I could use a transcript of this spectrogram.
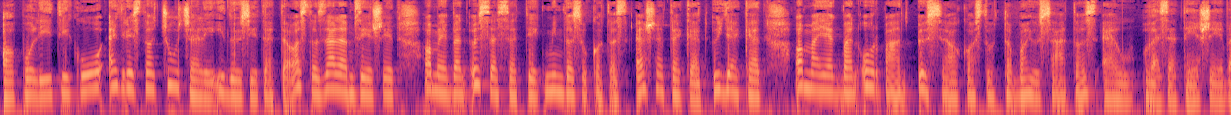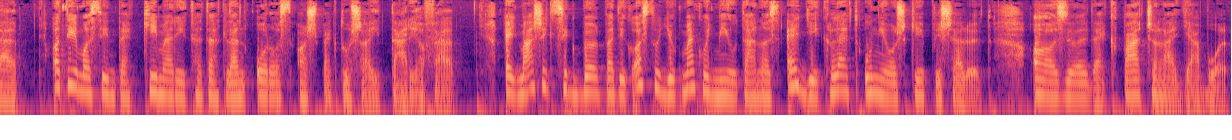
A politikó egyrészt a csúcs elé időzítette azt az elemzését, amelyben összeszedték mindazokat az eseteket, ügyeket, amelyekben Orbán összeakasztotta bajuszát az EU vezetésével. a téma szinte kimeríthetetlen orosz aspektusait tárja fel. Egy másik cikkből pedig azt tudjuk meg, hogy miután az egyik lett uniós képviselőt a zöldek párcsaládjából,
